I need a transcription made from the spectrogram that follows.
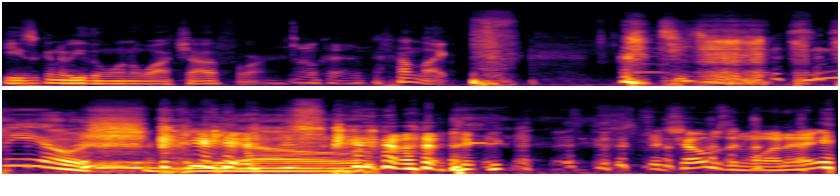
he's gonna be the one to watch out for. Okay. And I'm like, "Pfft, Neo Shmeo. the chosen one, eh?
